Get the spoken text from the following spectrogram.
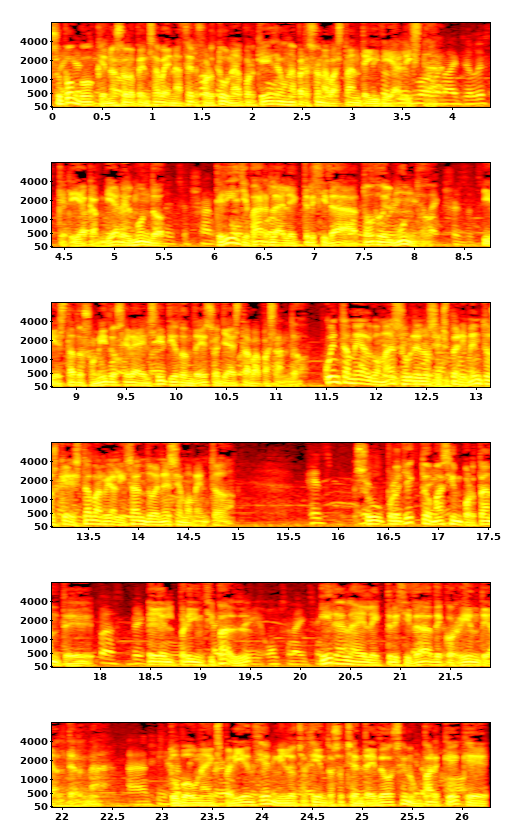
Supongo que no solo pensaba en hacer fortuna porque era una persona bastante idealista. Quería cambiar el mundo. Quería llevar la electricidad a todo el mundo. Y Estados Unidos era el sitio donde eso ya estaba pasando. Cuéntame algo más sobre los experimentos que estaba realizando en ese momento. Su proyecto más importante, el principal, era la electricidad de corriente alterna. Tuvo una experiencia en 1882 en un parque que,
